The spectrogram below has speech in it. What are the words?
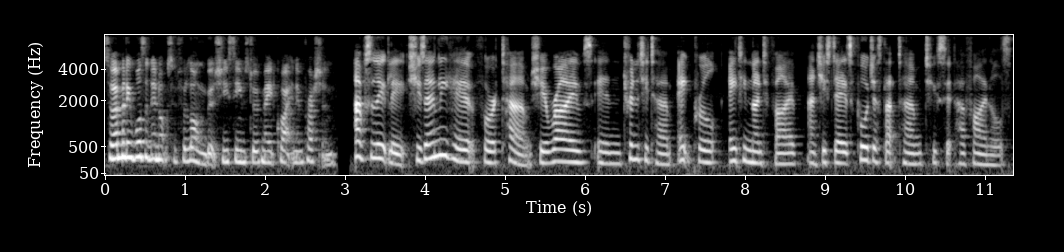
So Emily wasn't in Oxford for long, but she seems to have made quite an impression. Absolutely. She's only here for a term. She arrives in Trinity term, April 1895, and she stays for just that term to sit her finals.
